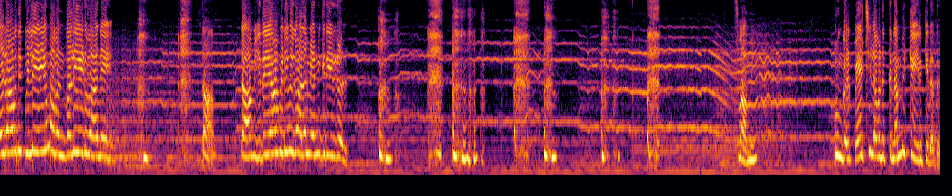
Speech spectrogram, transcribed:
ஏழாவது பிள்ளையையும் அவன் பலியிடுவானே. தாம் தாம் இதையா விடிவு காலம் என்கிறீர்கள்? சுவாமி உங்கள் பேச்சில் அவனுக்கு நம்பிக்கை இருக்கிறது.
